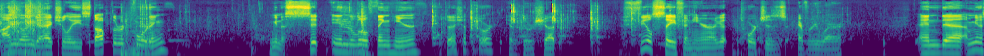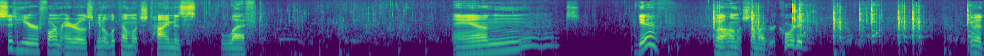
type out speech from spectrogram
I'm going to actually stop the recording. I'm going to sit in the little thing here. Did I shut the door? Yeah, the door's shut. I feel safe in here. I got torches everywhere. And uh, I'm going to sit here, farm arrows. Going to look how much time is left. And yeah, well, how much time I've recorded. Gonna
